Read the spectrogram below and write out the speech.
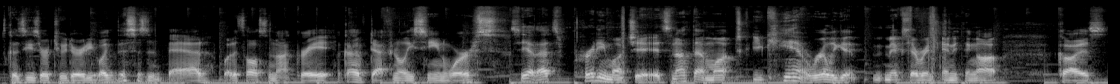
because these are too dirty. Like this isn't bad but it's also not great. Like I've definitely seen worse. So yeah that's pretty much it. It's not that much. You can't really get mix every anything up because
